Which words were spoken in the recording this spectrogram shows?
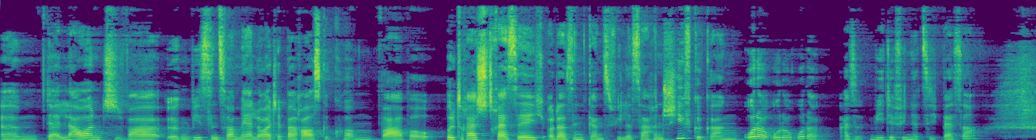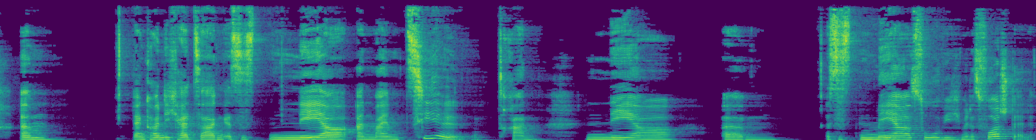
ähm, der Lounge war irgendwie, sind zwar mehr Leute bei rausgekommen, war aber ultra stressig oder sind ganz viele Sachen schiefgegangen oder, oder, oder. Also wie definiert sich besser? Ähm, dann könnte ich halt sagen, es ist näher an meinem Ziel dran, näher, ähm, es ist mehr so, wie ich mir das vorstelle.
